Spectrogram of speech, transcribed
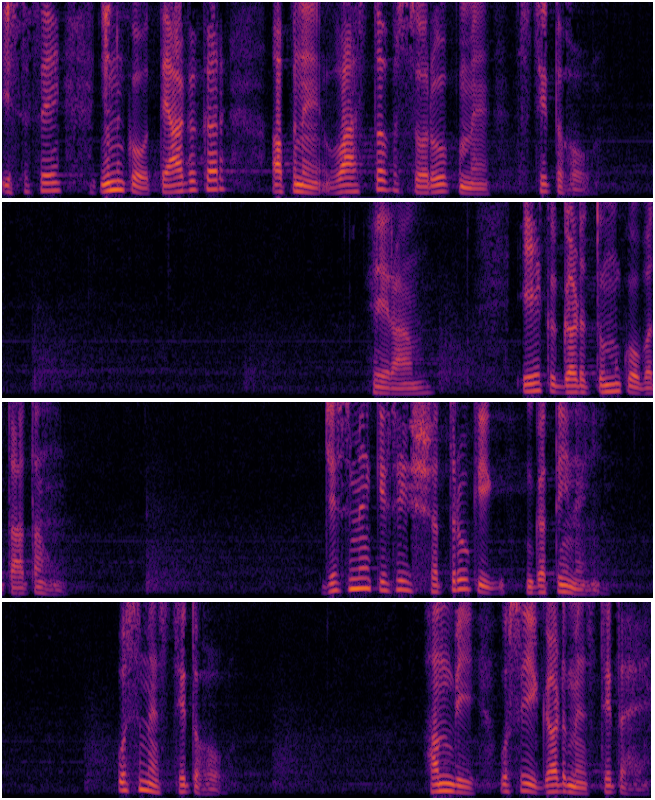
इससे इनको त्याग कर अपने वास्तव स्वरूप में स्थित हो। हे राम, एक गढ़ तुमको बताता हूँ, जिसमें किसी शत्रु की गति नहीं, उसमें स्थित हो। हम भी उसी गढ़ में स्थित है।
